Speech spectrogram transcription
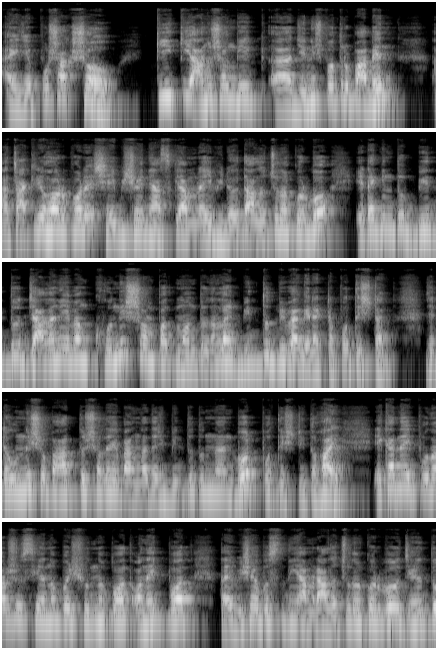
এই যে পোশাক সহ কি কি আনুষঙ্গিক জিনিসপত্র পাবেন? চাকরি হওয়ার পরে সেই বিষয় নিয়ে আজকে আমরা এই ভিডিওতে আলোচনা করব। এটা কিন্তু বিদ্যুৎ, জ্বালানি এবং খনিজ সম্পদ মন্ত্রণালয় বিদ্যুৎ বিভাগের একটা প্রতিষ্ঠান, যেটা উনিশশো বাহাত্তর সালে বাংলাদেশ বিদ্যুৎ উন্নয়ন বোর্ড প্রতিষ্ঠিত হয়। এখানে এই পনেরোশো ছিয়ানব্বই শূন্য পদ অনেক পদ, তাই বিষয়বস্তু নিয়ে আমরা আলোচনা করব, যেহেতু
